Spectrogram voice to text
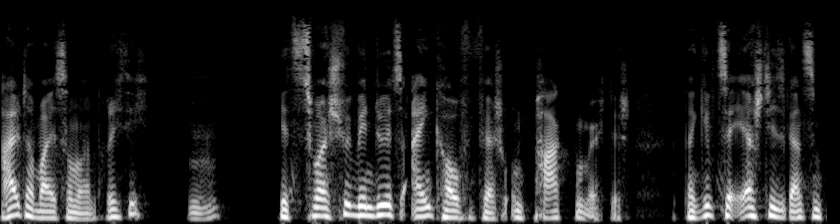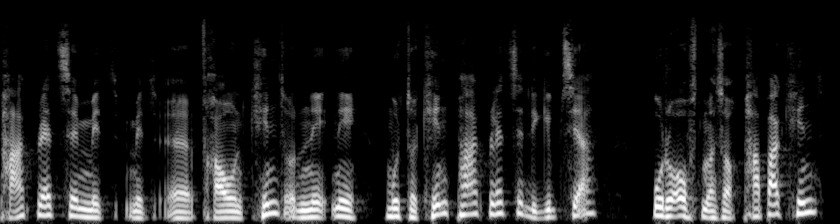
Alter weißer Mann, richtig? Mhm. Jetzt zum Beispiel, wenn du jetzt einkaufen fährst und parken möchtest, dann gibt's ja erst diese ganzen Parkplätze mit, mit äh, Frau und Kind oder nee, nee Mutter-Kind-Parkplätze, die gibt's ja. Oder oftmals auch Papa-Kind.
